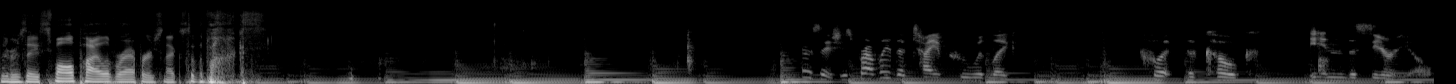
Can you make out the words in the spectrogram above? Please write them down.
There is a small pile of wrappers next to the box. I would say she's probably the type who would like put the coke in the cereal.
